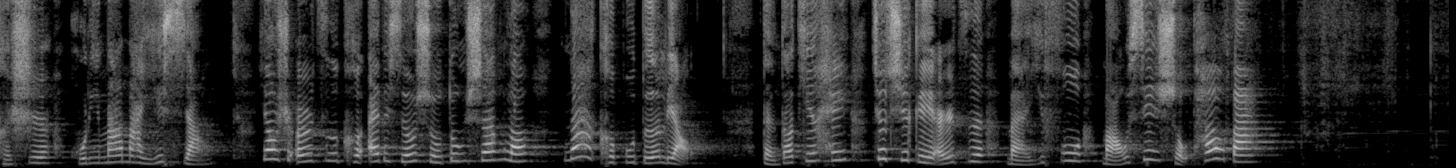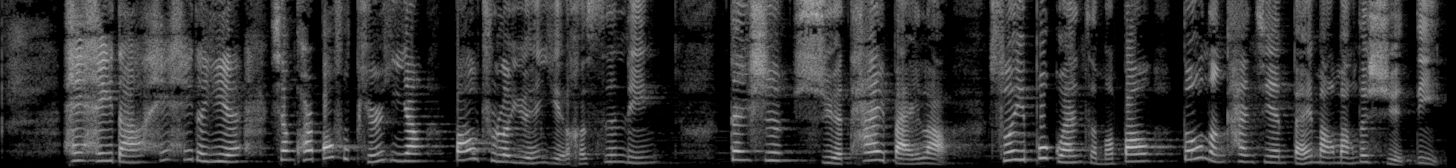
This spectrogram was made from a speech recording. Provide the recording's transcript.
可是狐狸妈妈也想，要是儿子可爱的小手冻伤了，那可不得了。等到天黑，就去给儿子买一副毛线手套吧。黑黑的，黑黑的夜，像块包袱皮儿一样包住了原野和森林。但是雪太白了。所以，不管怎么包，都能看见白茫茫的雪地。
